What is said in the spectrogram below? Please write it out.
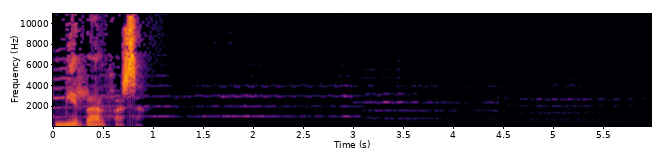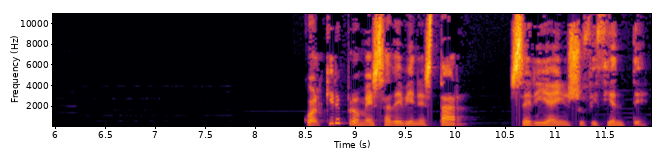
Mirra Alfasa. Cualquier promesa de bienestar sería insuficiente.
